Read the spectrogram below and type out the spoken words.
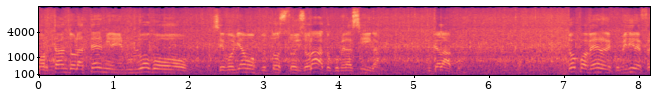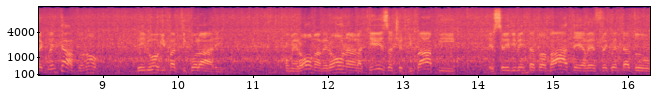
portandola a termine in un luogo se vogliamo piuttosto isolato come la Sila in Calabria dopo aver come dire frequentato no? dei luoghi particolari come Roma, Verona, la Chiesa, certi papi essere diventato abate, aver frequentato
